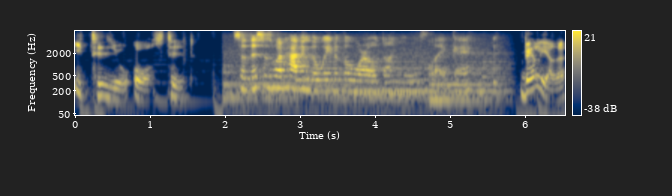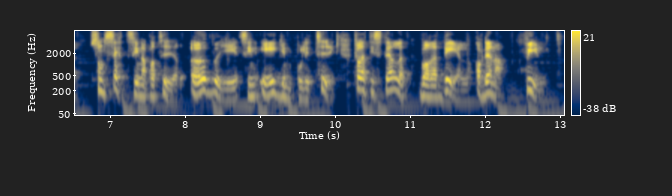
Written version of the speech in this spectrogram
i tio års tid. So this is what having the weight of the world on you is like, eh? Väljare som sett sina partier överge sin egen politik för att istället vara del av denna filt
